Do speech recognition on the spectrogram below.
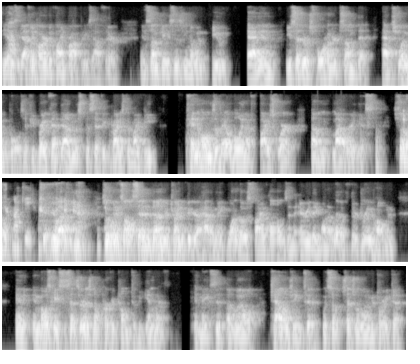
Yeah, it's um, definitely hard to find properties out there. In some cases, you know, when you add in, you said there was 400 some that had swimming pools. If you break that down to a specific price, there might be 10 homes available in a five square um, mile radius. So if you're lucky. if you're lucky. so when it's all said and done, you're trying to figure out how to make one of those five homes in the area they want to live their dream home. And and in most cases, since there is no perfect home to begin with, it makes it a little challenging to with so such little inventory to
